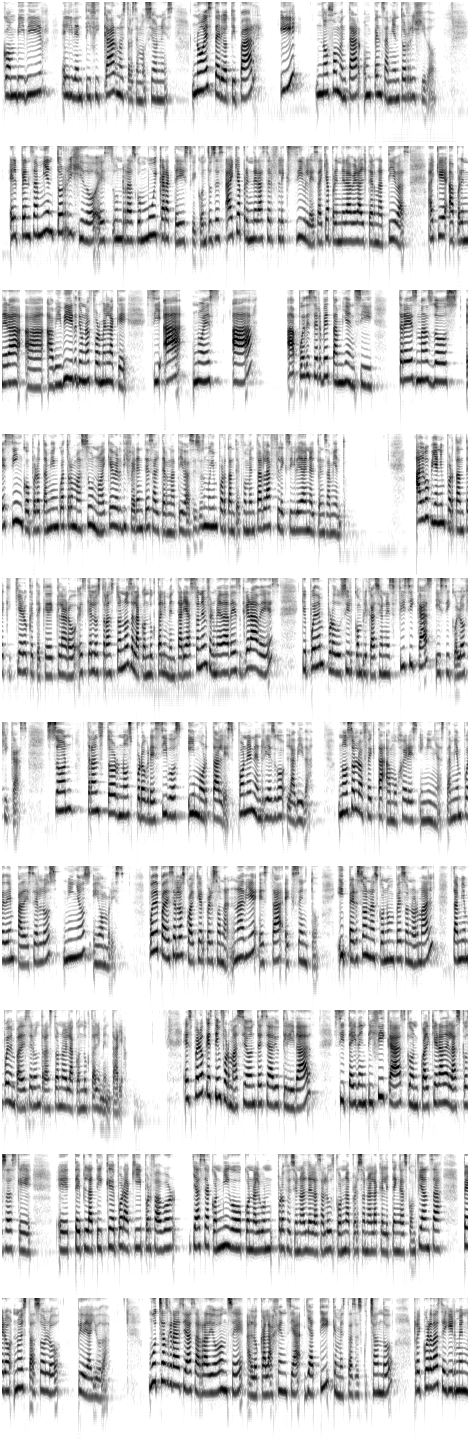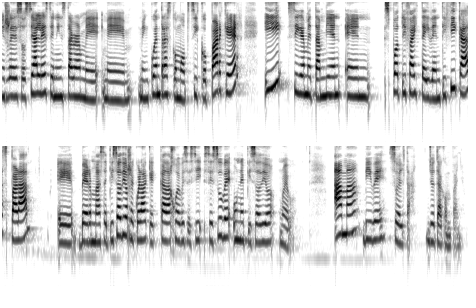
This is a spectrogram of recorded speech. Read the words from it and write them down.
convivir, el identificar nuestras emociones, no estereotipar y no fomentar un pensamiento rígido. El pensamiento rígido es un rasgo muy característico, entonces hay que aprender a ser flexibles, hay que aprender a ver alternativas, hay que aprender a, a vivir de una forma en la que si A no es A, A puede ser B también. Si 3 más 2 es 5, pero también 4 más 1. Hay que ver diferentes alternativas. Eso es muy importante, fomentar la flexibilidad en el pensamiento. Algo bien importante que quiero que te quede claro es que los trastornos de la conducta alimentaria son enfermedades graves que pueden producir complicaciones físicas y psicológicas. Son trastornos progresivos y mortales. Ponen en riesgo la vida no solo afecta a mujeres y niñas, también pueden padecerlos niños y hombres. Puede padecerlos cualquier persona, nadie está exento. Y personas con un peso normal también pueden padecer un trastorno de la conducta alimentaria. Espero que esta información te sea de utilidad. Si te identificas con cualquiera de las cosas que eh, te platiqué por aquí, por favor, ya sea conmigo con algún profesional de la salud, con una persona a la que le tengas confianza, pero no estás solo, pide ayuda. Muchas gracias a Radio 11, a Local Agencia y a ti que me estás escuchando. Recuerda seguirme en mis redes sociales. En Instagram me, me, me encuentras como Psico Parker Y sígueme también en Spotify, te identificas para eh, ver más episodios. Recuerda que cada jueves se sube un episodio nuevo. Ama, vive, suelta. Yo te acompaño.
